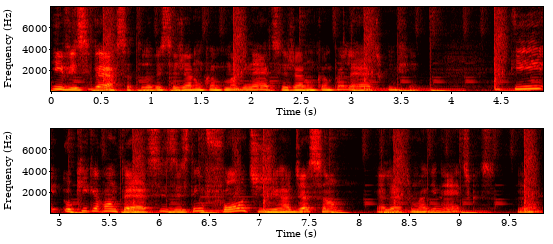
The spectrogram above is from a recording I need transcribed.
e vice-versa. Toda vez que você gera um campo magnético, você gera um campo elétrico, enfim. E o que, que acontece? Existem fontes de radiação eletromagnéticas né?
